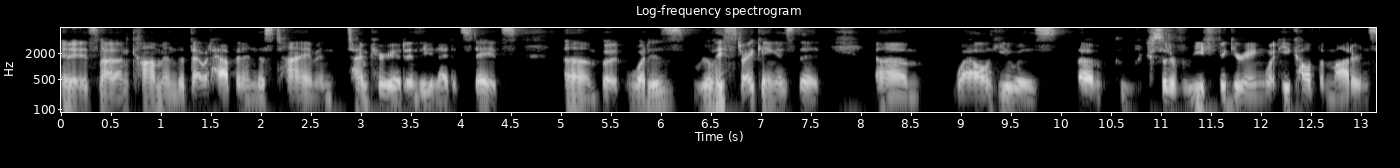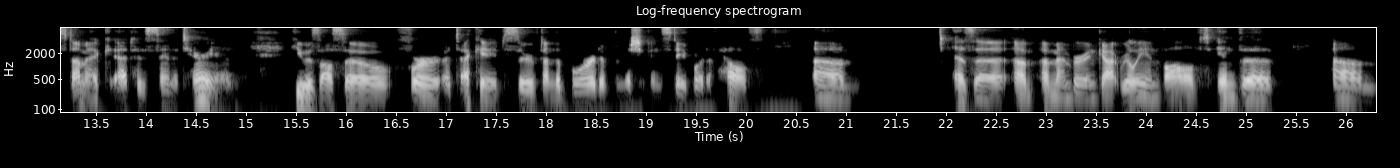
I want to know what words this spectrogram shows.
and it's not uncommon that that would happen in this time and time period in the United States. Um, but what is really striking is that um, while he was um, sort of refiguring what he called the modern stomach at his sanitarium, he was also, for a decade, served on the board of the Michigan State Board of Health um, as a, a, a, member and got really involved in the um,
